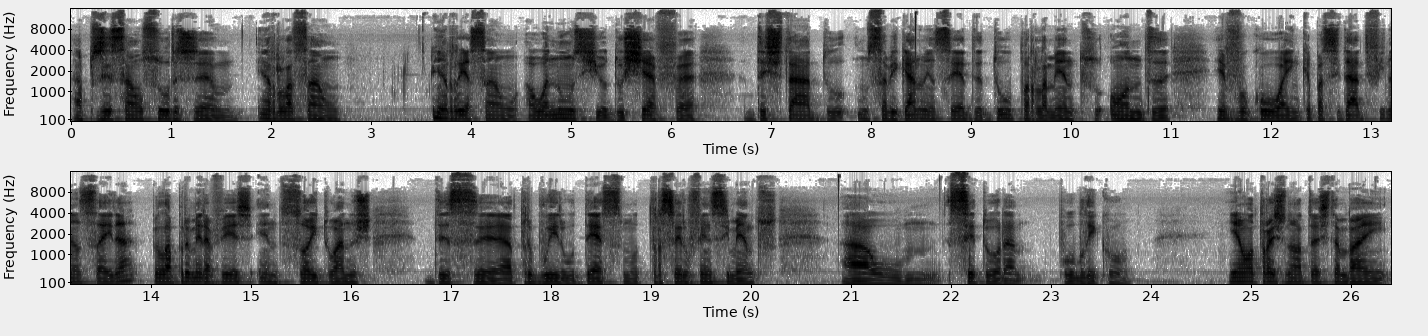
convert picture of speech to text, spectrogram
A posição surge em relação em reação ao anúncio do chefe de Estado moçambicano em sede do Parlamento, onde evocou a incapacidade financeira pela primeira vez em 18 anos de se atribuir o 13º vencimento ao setor público. E em outras notas também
